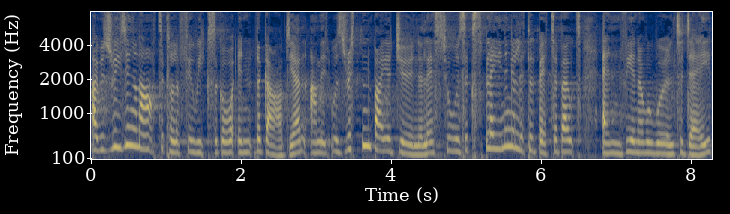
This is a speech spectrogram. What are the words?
I was reading an article a few weeks ago in The Guardian, and it was written by a journalist who was explaining a little bit about envy in our world today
